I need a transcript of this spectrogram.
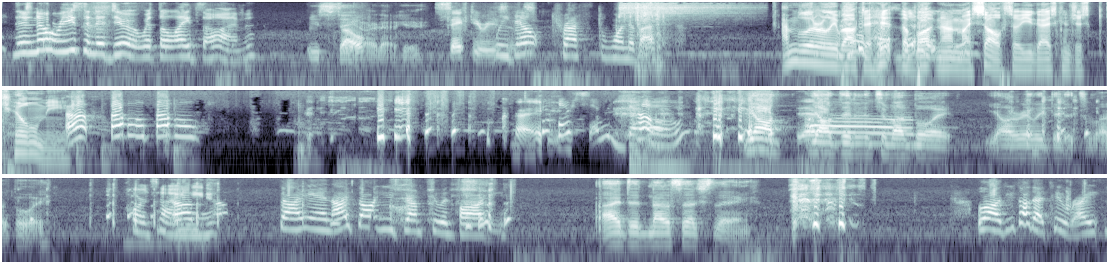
There's no reason to do it with the lights on. We stay So? hard out here. Safety reasons. We don't trust one of us. I'm literally about to hit the button on myself so you guys can just kill me. Oh, bubble, bubble. Crying. They're so dumb. Y'all, y'all did it to my Um, boy. Y'all really did it to my boy. Poor Tiny. Diane, I saw you jump to his body. I did no such thing. Law, you saw that too, right?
